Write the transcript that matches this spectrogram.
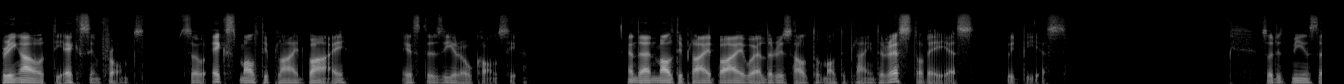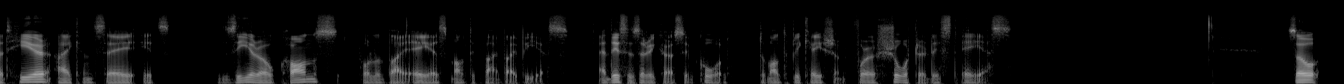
bring out the x in front. So x multiplied by is the zero cons here. And then multiplied by, well, the result of multiplying the rest of AS with BS. So that means that here I can say it's zero cons followed by AS multiplied by BS. And this is a recursive call to multiplication for a shorter list AS. So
